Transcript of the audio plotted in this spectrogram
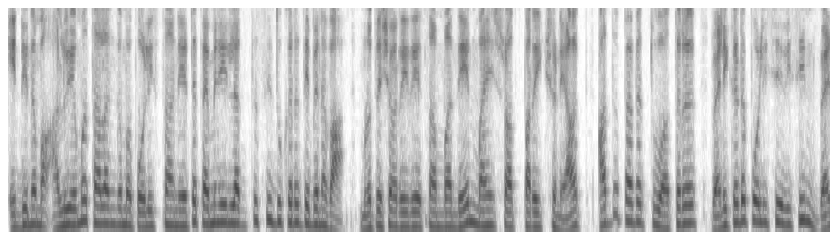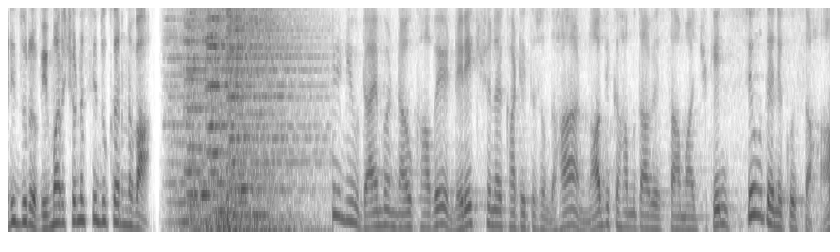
එදිනම අලුයම තලංගම පොලිස් ස්ථානයට පැමිණිල්ලක්ද සිදු කර තිබෙනවා. මෘත ශරීරය සම්බන්ධයෙන් මහේස්ත්‍රාත් පරීක්ෂණයක් අද පැවැත්වූ අතර වැලිකඩ පොලිසිය විසින් වැඩිදුර විමර්ශන සිදු කරනවා. නිව් ඩයිමන්ඩ් නෞකාවේ නිරීක්ෂණ කටයුතු සඳහා නාවික හමුදාවේ සාමාජිකින් සිව් දෙනෙකු සහ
